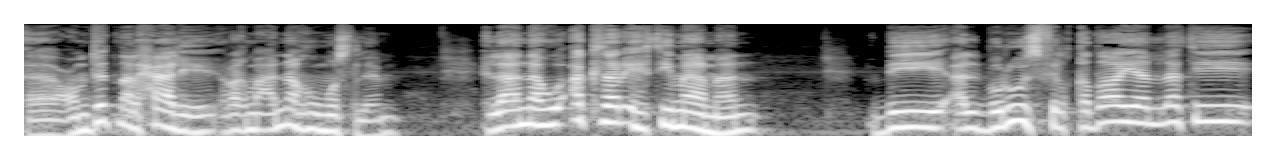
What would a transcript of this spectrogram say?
آه، عمدتنا الحالي رغم أنه مسلم إلا أنه أكثر اهتماما بالبروز في القضايا التي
